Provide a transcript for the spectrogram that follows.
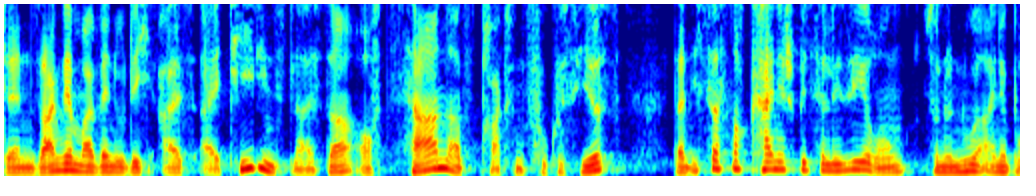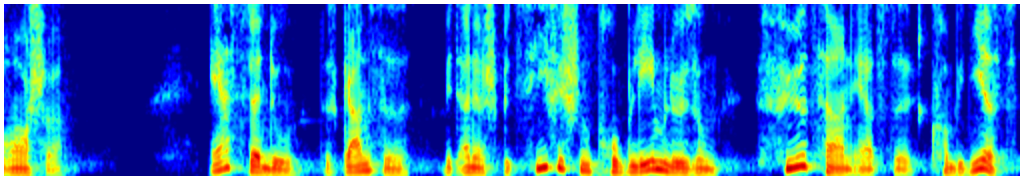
Denn sagen wir mal, wenn du dich als IT-Dienstleister auf Zahnarztpraxen fokussierst, dann ist das noch keine Spezialisierung, sondern nur eine Branche. Erst wenn du das Ganze mit einer spezifischen Problemlösung für Zahnärzte kombinierst,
